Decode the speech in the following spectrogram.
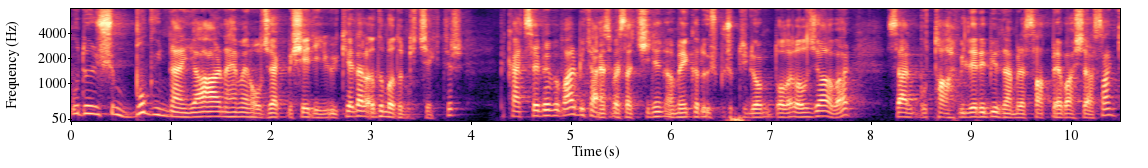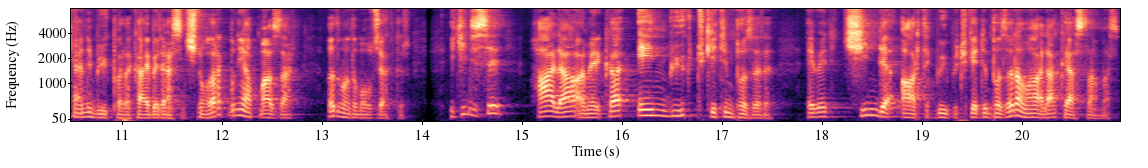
Bu dönüşüm bugünden yarına hemen olacak bir şey değil. Ülkeler adım adım gidecektir. Birkaç sebebi var. Bir tanesi mesela Çin'in Amerika'da 3,5 trilyon dolar alacağı var. Sen bu tahvilleri birdenbire satmaya başlarsan kendi büyük para kaybedersin Çin olarak. Bunu yapmazlar. Adım adım olacaktır. İkincisi hala Amerika en büyük tüketim pazarı. Evet Çin de artık büyük bir tüketim pazarı ama hala kıyaslanmaz.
